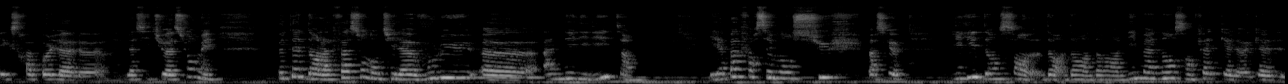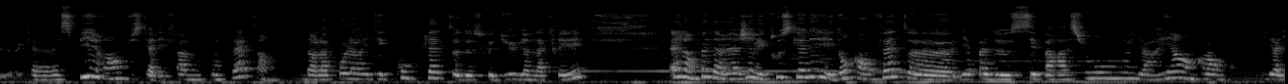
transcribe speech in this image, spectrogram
extrapole la, situation, mais peut-être dans la façon dont il a voulu euh, amener Lilith, il n'a pas forcément su, parce que Lilith, dans, dans, dans, l'immanence en fait qu'elle respire, hein, puisqu'elle est femme complète, dans la polarité complète de ce que Dieu vient de la créer, elle, en fait, elle réagit avec tout ce qu'elle est. Et donc, en fait, euh, il n'y a pas de séparation, il n'y a rien encore il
